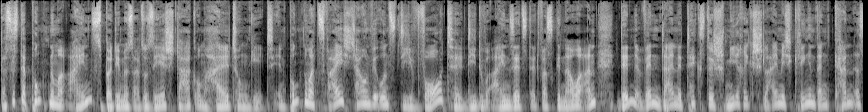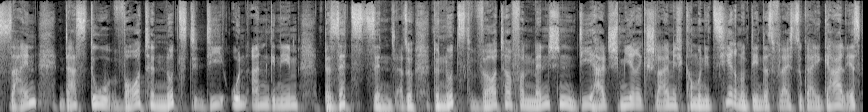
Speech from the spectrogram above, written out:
Das ist der Punkt Nummer eins, bei dem es also sehr stark um Haltung geht. In Punkt Nummer zwei schauen wir uns die Worte, die du einsetzt, etwas genauer an. Denn wenn deine Texte schmierig, schleimig klingen, dann kann es sein, dass du Worte nutzt, die unangenehm besetzt sind. Also du nutzt Wörter von Menschen, die halt schmierig, schleimig kommunizieren und denen das vielleicht sogar egal ist.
